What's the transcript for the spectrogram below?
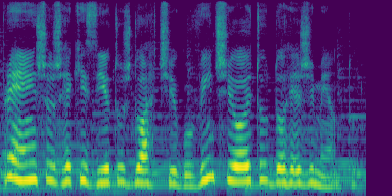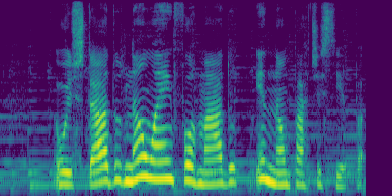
preenche os requisitos do artigo 28 do Regimento. O Estado não é informado e não participa.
